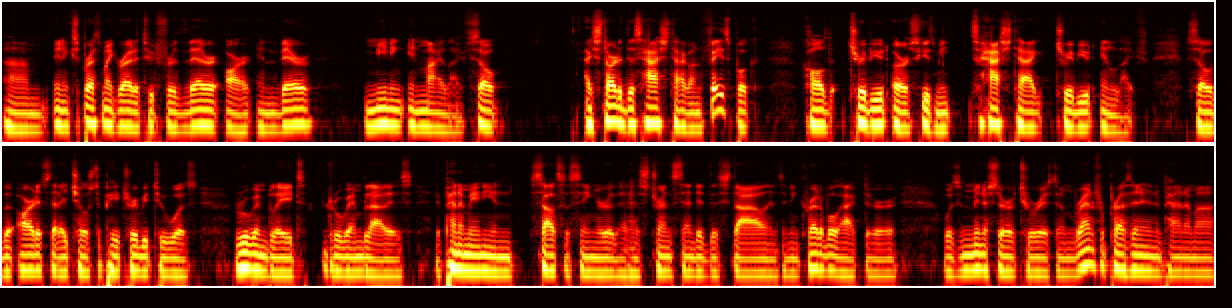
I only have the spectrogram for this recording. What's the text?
um, and express my gratitude for their art and their meaning in my life. So I started this hashtag on Facebook called tribute, or excuse me, hashtag tribute in life. So the artist that I chose to pay tribute to was Ruben Blades, Ruben Blades, a Panamanian salsa singer that has transcended this style and is an incredible actor. Was minister of tourism, ran for president in Panama,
